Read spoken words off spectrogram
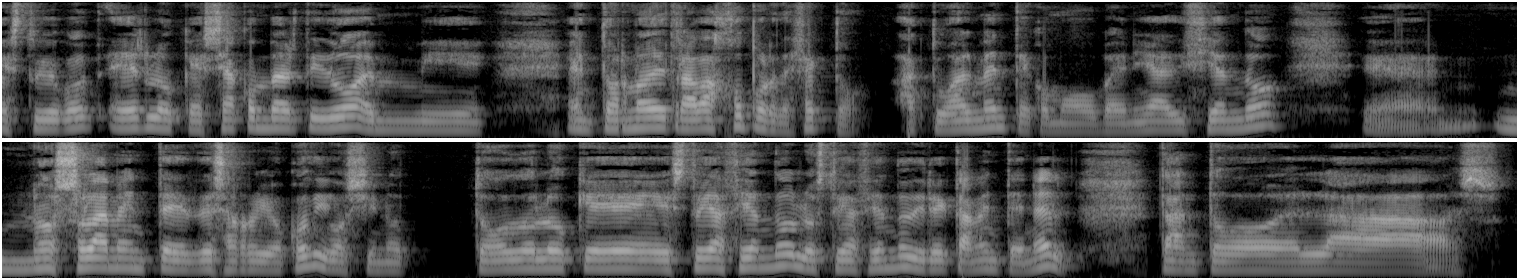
Studio Code es lo que se ha convertido en mi entorno de trabajo por defecto. Actualmente, como venía diciendo, eh, no solamente desarrollo código, sino todo lo que estoy haciendo lo estoy haciendo directamente en él. Tanto en las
